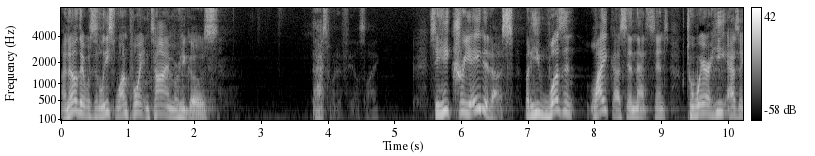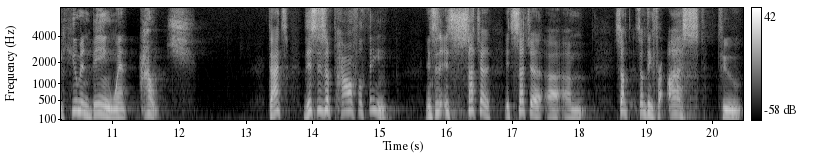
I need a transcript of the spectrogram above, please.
I know there was at least one point in time where he goes, That's what it feels like. See, he created us, but he wasn't like us in that sense to where he, as a human being, went, ouch. That's, this is a powerful thing. It's, it's such a, it's such a, uh, um, something for us to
